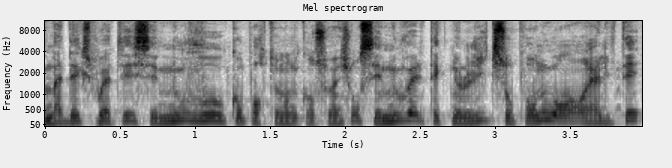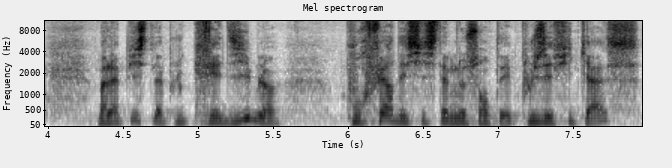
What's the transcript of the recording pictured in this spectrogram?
bah, d'exploiter ces nouveaux comportements de consommation, ces nouvelles technologies qui sont pour nous en réalité bah, la piste la plus crédible pour faire des systèmes de santé plus efficaces,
